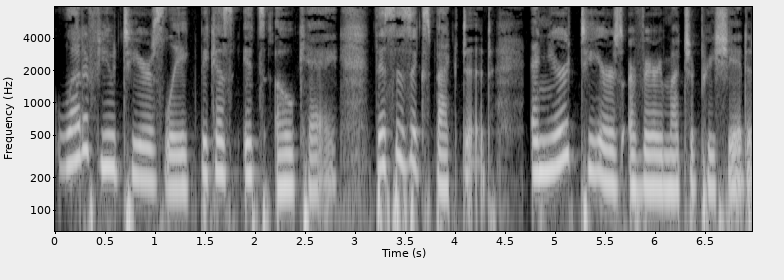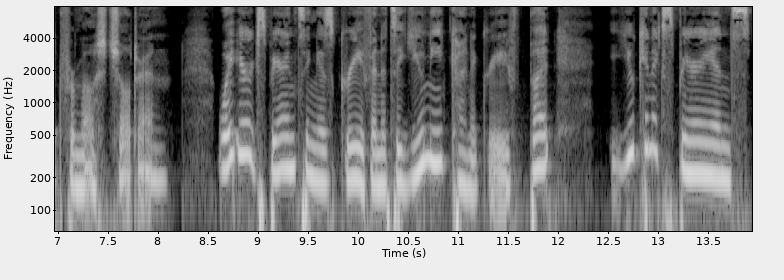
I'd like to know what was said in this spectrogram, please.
let a few tears leak because it's okay. This is expected. And your tears are very much appreciated for most children. What you're experiencing is grief, and it's a unique kind of grief, but you can experience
